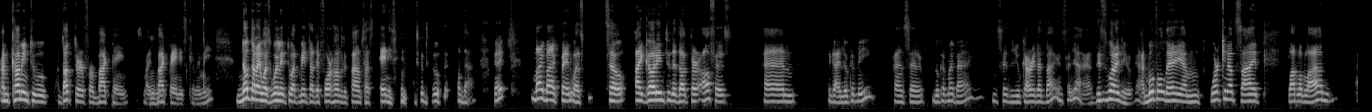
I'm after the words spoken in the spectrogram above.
I'm coming to a doctor for back pain. My Mhm. back pain is killing me. Not that I was willing to admit that the 400 pounds has anything to do on that. Okay. My back pain was so I got into the doctor office and the guy looked at me and said, Look at my bag. And said, Do you carry that bag? And said, Yeah, this is what I do. I move all day. I'm working outside, blah, blah, blah. And uh,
